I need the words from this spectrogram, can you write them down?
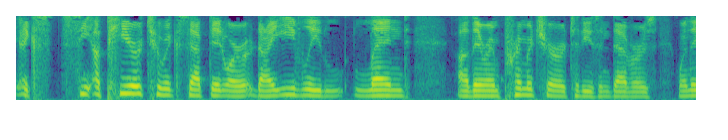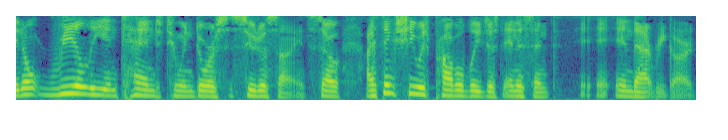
ex- see, appear to accept it or naively lend uh, their imprimatur to these endeavors when they don't really intend to endorse pseudoscience. So I think she was probably just innocent in that regard.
